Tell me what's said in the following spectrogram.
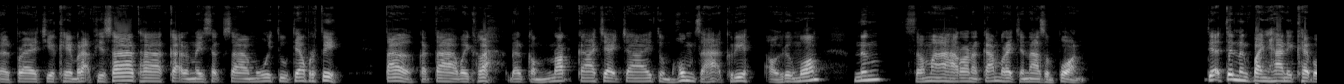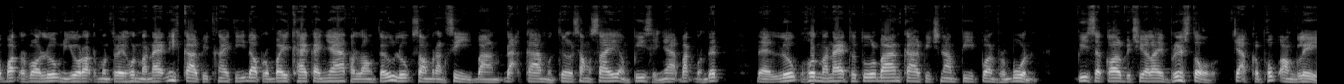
ដែលប្រែជាខេមរៈភាសាថាករណីសិក្សាមួយទូទាំងប្រទេសតើកត្តាអ្វីខ្លះដែលកំណត់ការចែកចាយទំហំសហគ្រាសឲ្យរឹងមាំនិងសមាហរណកម្មរចនាសម្ព័ន្ធតើទៅនឹងបញ្ហានេះខេបបត្តិរបស់លោកនាយករដ្ឋមន្ត្រីហ៊ុនម៉ាណែតនេះកាលពីថ្ងៃទី18ខែកញ្ញាកន្លងទៅលោកសំរងស៊ីបានដាក់ការមន្ទិលសង្ស័យអំពីសញ្ញាបត្របណ្ឌិតដែលលោកហ៊ុនម៉ាណែតទទួលបានកាលពីឆ្នាំ2009ពីសាកលវិទ្យាល័យ Bristol ចក្រភពអង់គ្លេស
